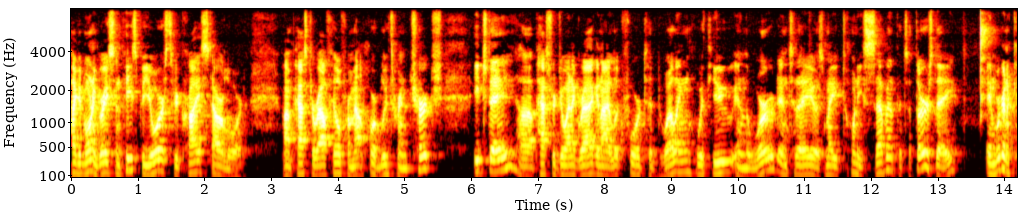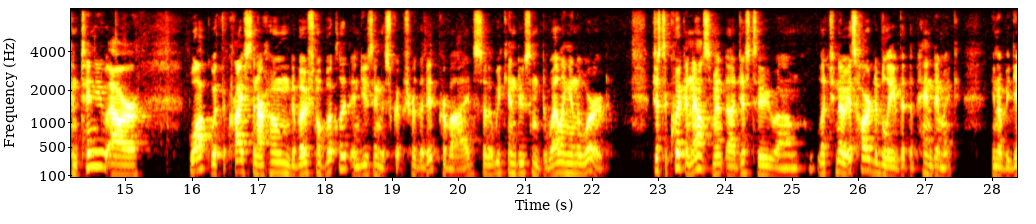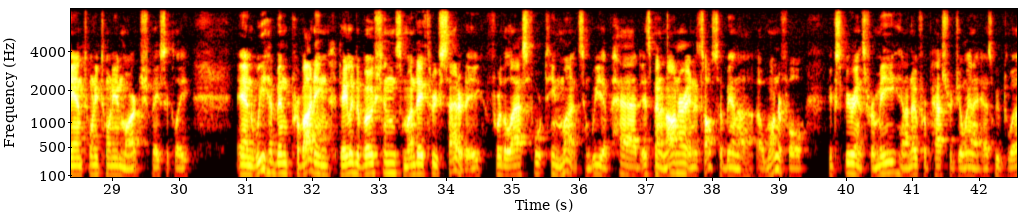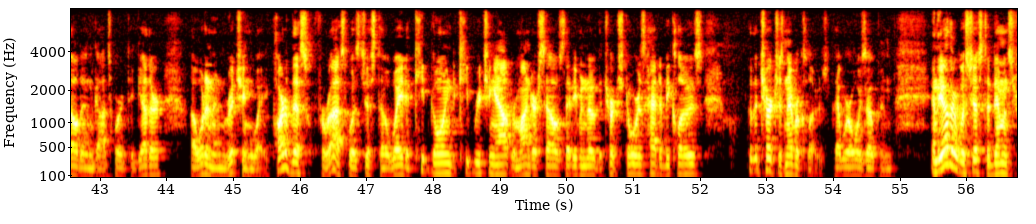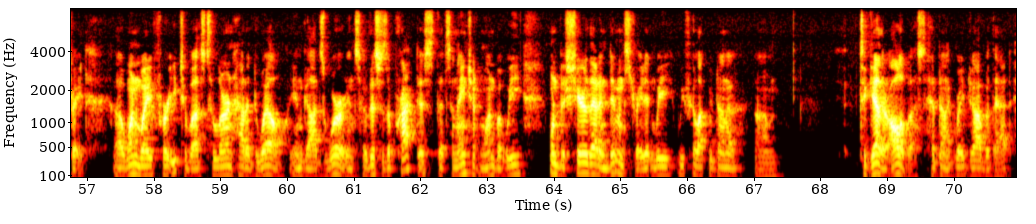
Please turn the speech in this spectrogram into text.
Hi, good morning. Grace and peace be yours through Christ our Lord. I'm Pastor Ralph Hill from Mount Horeb Lutheran Church. Each day, uh, Pastor Joanna Gregg and I look forward to dwelling with you in the Word. And today is May 27th. It's a Thursday. And we're going to continue our walk with the Christ in Our Home devotional booklet and using the scripture that it provides so that we can do some dwelling in the Word. Just a quick announcement, uh, just to um, let you know, it's hard to believe that the pandemic you know, began 2020 in March, basically. And we have been providing daily devotions Monday through Saturday for the last 14 months. And we have had, it's been an honor and it's also been a, a wonderful experience for me. And I know for Pastor Joanna as we've dwelled in God's Word together. Uh, what an enriching way. Part of this for us was just a way to keep going, to keep reaching out, remind ourselves that even though the church doors had to be closed, that the church is never closed, that we're always open. And the other was just to demonstrate uh, one way for each of us to learn how to dwell in God's Word. And so this is a practice that's an ancient one, but we wanted to share that and demonstrate it. And we, we feel like we've done a, um, together, all of us have done a great job with that.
